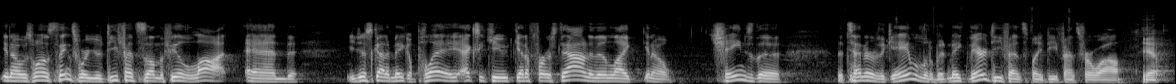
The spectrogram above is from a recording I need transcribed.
you know, it was one of those things where your defense is on the field a lot and you just got to make a play, execute, get a first down, and then like you know change the the tenor of the game a little bit, make their defense play defense for a while. Yep.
